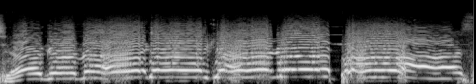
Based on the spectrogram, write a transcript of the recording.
ಜಗದಾಗ ಜ್ಞಾನಪ ದುಡದವಗನು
